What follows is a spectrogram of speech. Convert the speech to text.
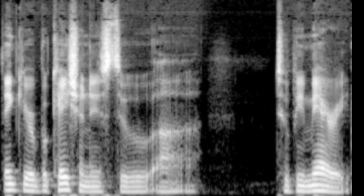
think your vocation is to uh, to be married,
